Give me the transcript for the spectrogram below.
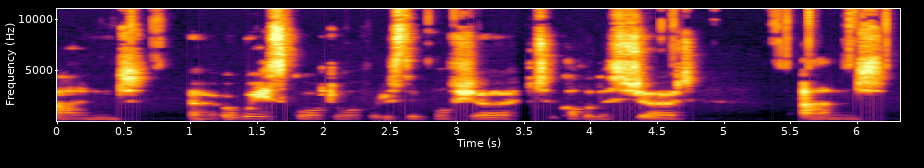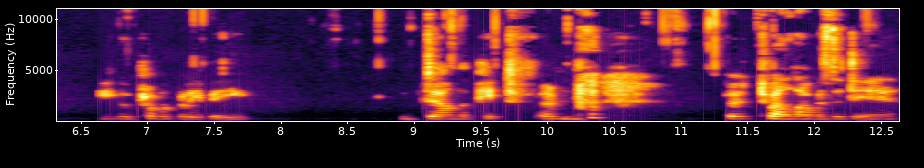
and uh, a waistcoat over a simple shirt, a collarless shirt, and he would probably be down the pit for, for 12 hours a day.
